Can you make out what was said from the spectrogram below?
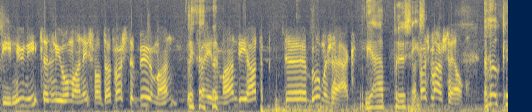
die nu niet een nieuwe man is, want dat was de buurman. De tweede man, die had de bloemenzaak. Ja, precies. Dat was Marcel. Oké.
